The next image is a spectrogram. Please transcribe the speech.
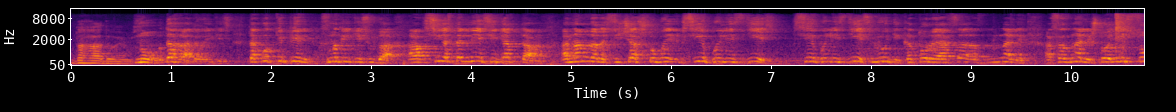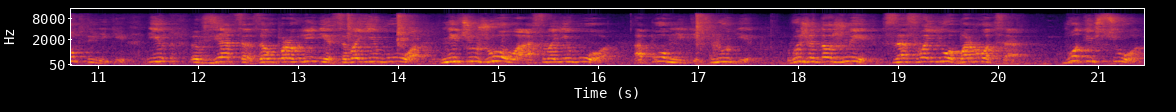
Догадываемся. Ну, догадываетесь. Так вот теперь смотрите сюда, а все остальные сидят там. А нам надо сейчас, чтобы все были здесь. Все были здесь люди, которые осознали, осознали, что они собственники. И взяться за управление своего, не чужого, а своего. Опомнитесь, люди, вы же должны за свое бороться. Вот и все.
